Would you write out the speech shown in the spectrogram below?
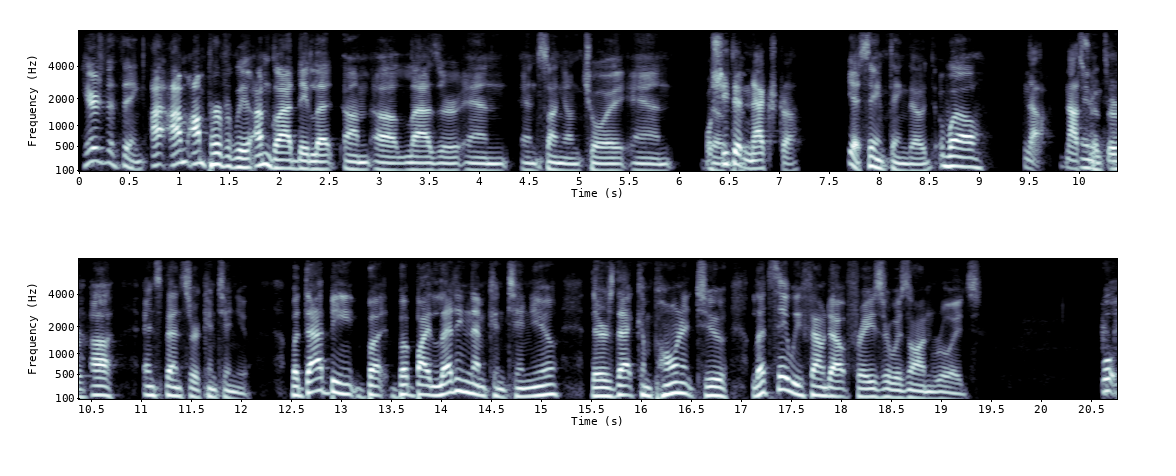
here's the thing. I, I'm I'm perfectly. I'm glad they let um uh Lazar and and Seungyeon Choi and Well, the- she did the- an extra. yeah, same thing though. Well, No, not. Spencer. uh and Spencer continue. But that being but but by letting them continue, there's that component to let's say we found out Fraser was on roids. Well,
